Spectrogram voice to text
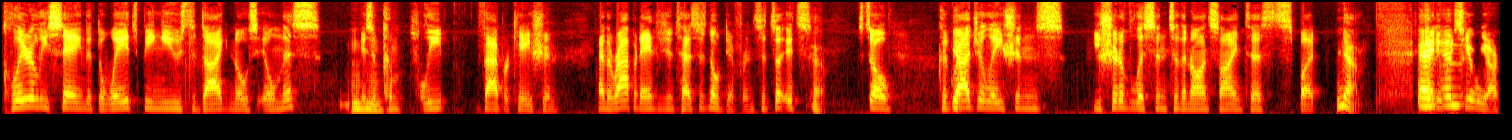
clearly saying that the way it's being used to diagnose illness is a Mhm. complete fabrication, and the rapid antigen test is no difference. It's a it's Yeah. so congratulations. You should have listened to the non-scientists, but Yeah. And, anyways, and here we are.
